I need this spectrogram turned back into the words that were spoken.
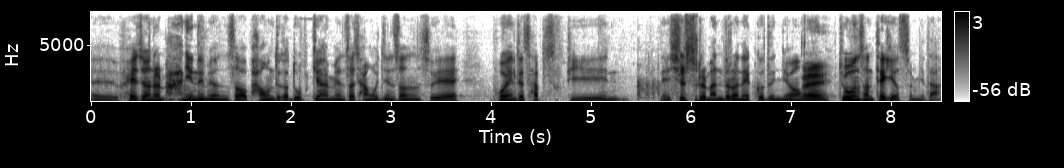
회전을 많이 넣으면서 바운드가 높게 하면서 장우진 선수의 포핸드 탑스핀의 실수를 만들어냈거든요. 네. 좋은 선택이었습니다.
